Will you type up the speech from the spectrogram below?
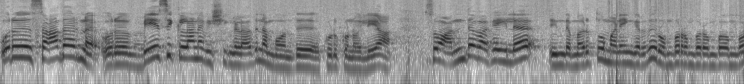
ஒரு சாதாரண ஒரு பேசிக்கலான விஷயங்களாவது நம்ம வந்து கொடுக்கணும் இல்லையா? ஸோ அந்த வகையில் இந்த மருத்துவமனைங்கிறது ரொம்ப ரொம்ப ரொம்ப ரொம்ப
